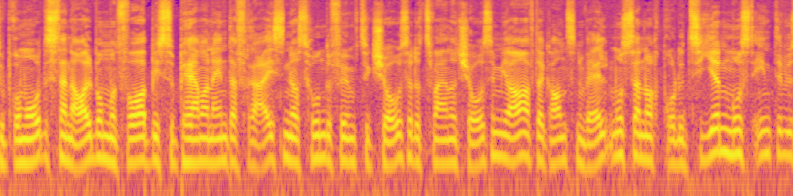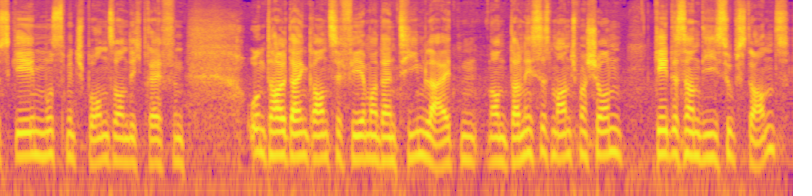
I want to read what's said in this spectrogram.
Du promotest dein Album und vorher bist du permanent auf Reisen. Du hast 150 Shows oder 200 Shows im Jahr auf der ganzen Welt. Musst dann noch produzieren, musst Interviews geben, musst mit Sponsoren dich treffen und halt deine ganze Firma, dein Team leiten. Und dann ist es manchmal schon, geht es an die Substanz.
